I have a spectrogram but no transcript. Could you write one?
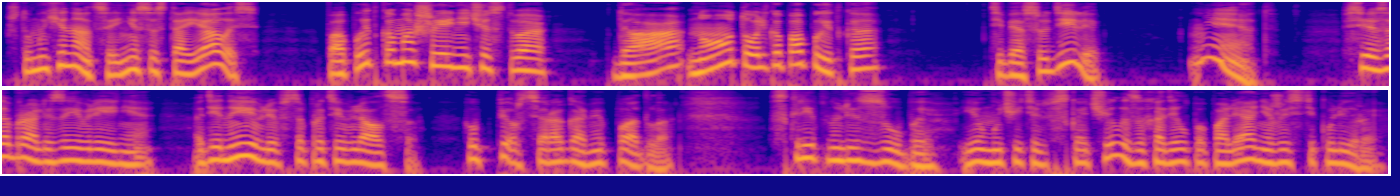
что махинация не состоялась, попытка мошенничества. Да, но только попытка. Тебя судили? Нет. Все забрали заявление. Один Ивлев сопротивлялся. Уперся рогами, падла. Скрипнули зубы. Ее мучитель вскочил и заходил по поляне, жестикулируя.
